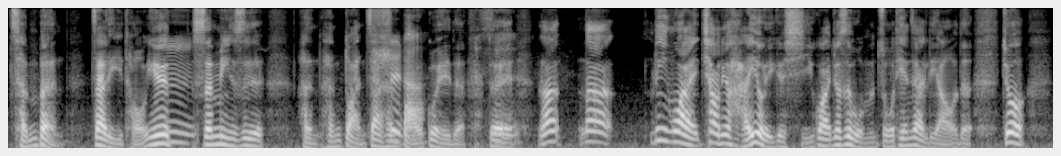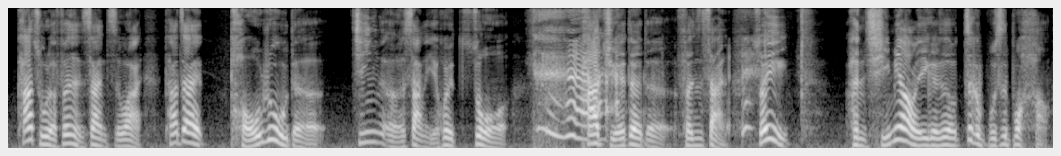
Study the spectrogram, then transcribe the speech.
成本在里头，因为嗯生命是很很短暂、很宝贵的。对，那那另外俏妞还有一个习惯，就是我们昨天在聊的，就她除了分很散之外，她在投入的金额上也会做他觉得的分散，所以。很奇妙的一个，就是这个不是不好，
